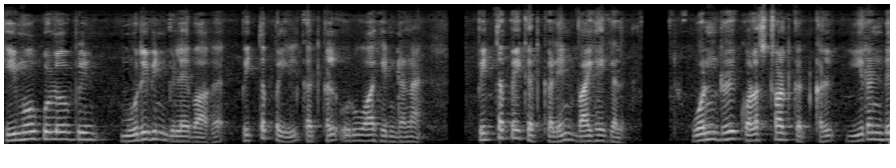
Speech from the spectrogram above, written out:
ஹீமோகுளோபின் முறிவின் விளைவாக பித்தப்பையில் கற்கள் உருவாகின்றன. பித்தப்பை கற்களின் வகைகள். ஒன்று கொலஸ்ட்ரால் கற்கள். இரண்டு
